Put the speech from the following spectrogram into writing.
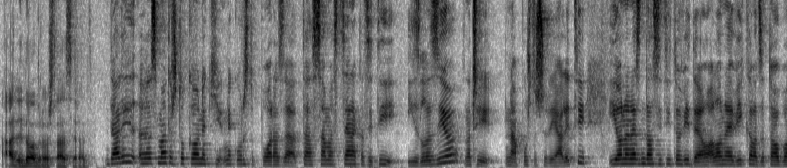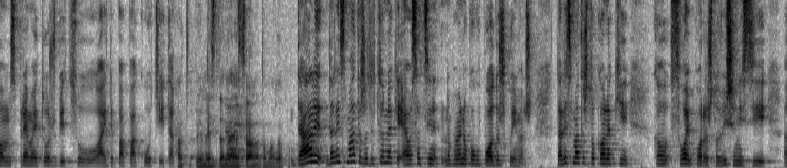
Ali dobro, šta se radi? Da li uh, smatraš to kao neki, neku vrstu poraza, ta sama scena kad si ti izlazio, znači napuštaš reality i ona, ne znam da li si ti to video, ali ona je vikala za tobom, spremaj tužbicu, ajde papa kući i tako. A vi mislite da, da mene stvarno to možda pomoći? Da li, da li smatraš da ti to neki, evo sad si napomenuo koliko podršku imaš, da li smatraš to kao neki, kao svoj poraz što više nisi uh,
